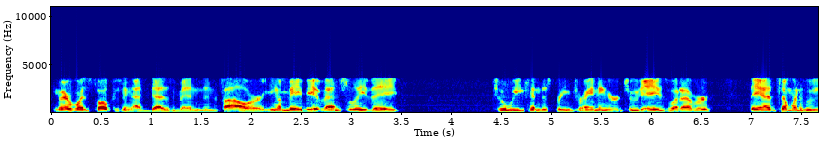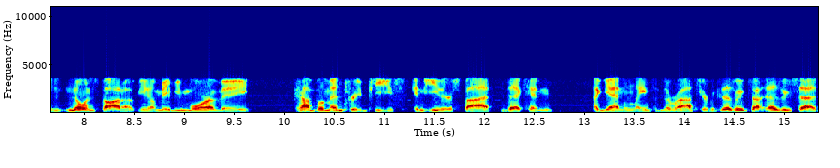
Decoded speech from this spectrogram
you know everyone's focusing on Desmond and Fowler. You know, maybe eventually they two weeks into spring training or two days, whatever they had someone who's no one's thought of. You know, maybe more of a complementary piece in either spot that can again lengthen the roster. Because as we as we said,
